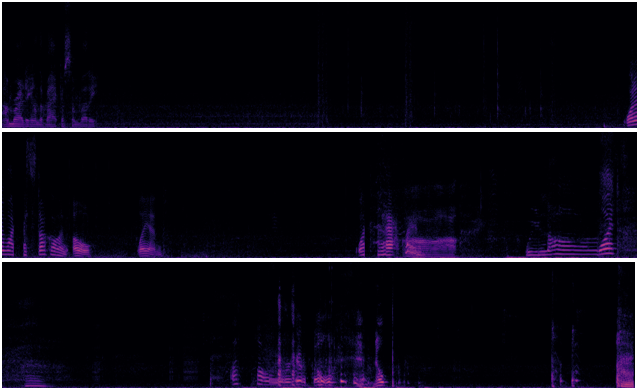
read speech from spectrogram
I'm riding on the back of somebody. What am I stuck on? Oh, land. What happened? Aw, we lost. What? I thought we were gonna win. Nope.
